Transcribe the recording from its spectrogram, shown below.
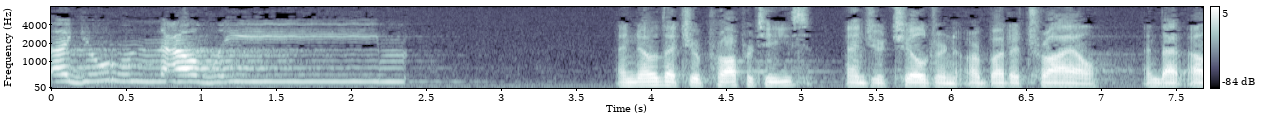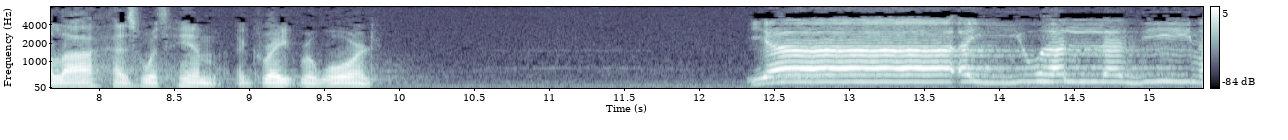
أجر عظيم And know that your properties and your children are but a trial, and that Allah has with Him a great reward. يا أيها الذين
